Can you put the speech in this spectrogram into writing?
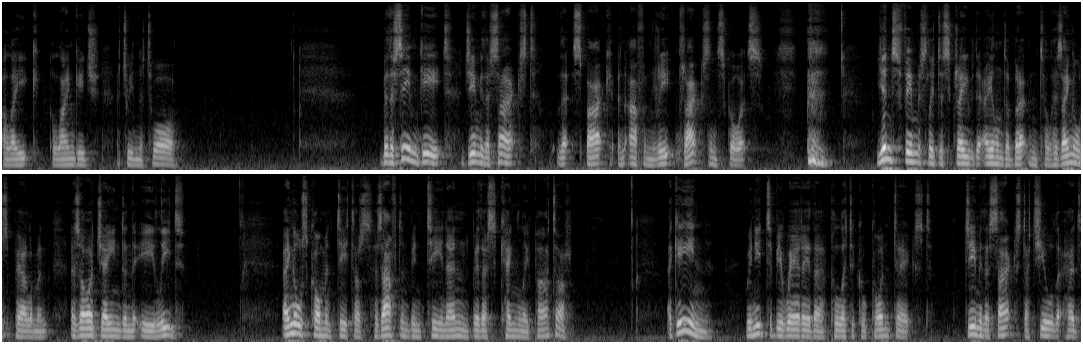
alike language between the twa. By the same gate, Jamie the Saxt, that spak and often rate tracks in Scots, Yince famously described the island of Britain till his Ingles Parliament as all joined in the A lead. Ingles commentators has often been ta'en in by this kingly patter. Again, we need to be wary of the political context. Jamie the Saxt, a chiel that had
